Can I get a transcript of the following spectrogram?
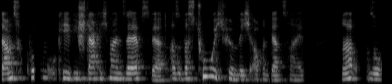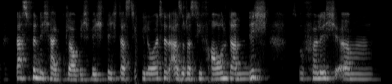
dann zu gucken, okay, wie stärke ich meinen Selbstwert? Also was tue ich für mich auch in der Zeit? Ne? So, das finde ich halt, glaube ich, wichtig, dass die Leute, also dass die Frauen dann nicht so völlig ähm,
